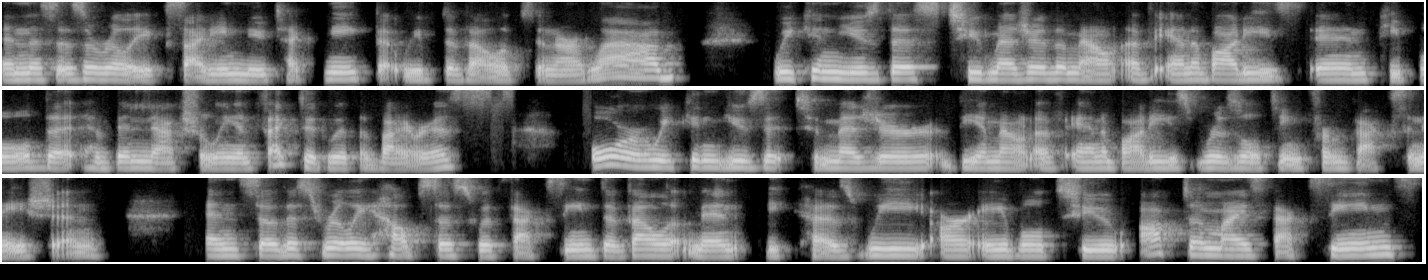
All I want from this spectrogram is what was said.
And this is a really exciting new technique that we've developed in our lab. We can use this to measure the amount of antibodies in people that have been naturally infected with a virus, or we can use it to measure the amount of antibodies resulting from vaccination. And so this really helps us with vaccine development because we are able to optimize vaccines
